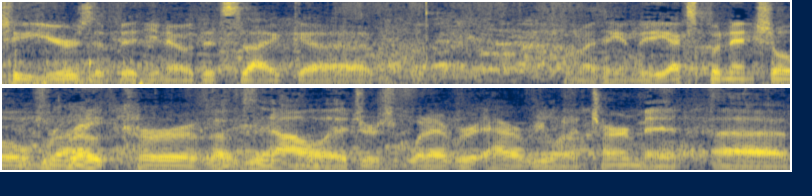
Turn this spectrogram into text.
two years have been. You know, that's like. Uh, what am I thinking? The exponential Right. growth curve of Exactly. knowledge, or whatever, however you want to term it. Um,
